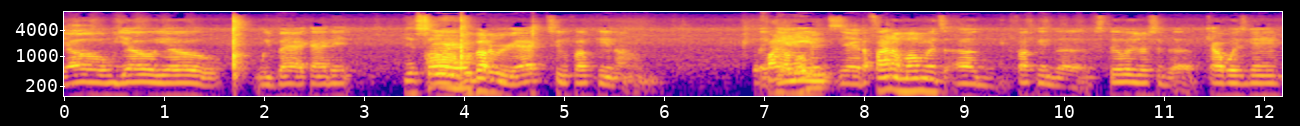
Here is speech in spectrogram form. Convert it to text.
Yo, yo, yo. We back at it. Yes, Um, sir. we're about to react to fucking um the final game. moments. Yeah, the final moments of fucking the Steelers versus the Cowboys game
